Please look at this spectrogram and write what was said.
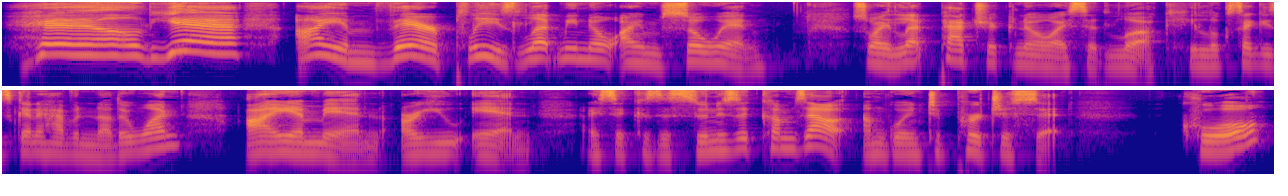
Hell yeah, I am there. Please let me know. I am so in. So I let Patrick know. I said, Look, he looks like he's going to have another one. I am in. Are you in? I said, Because as soon as it comes out, I'm going to purchase it. Cool.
